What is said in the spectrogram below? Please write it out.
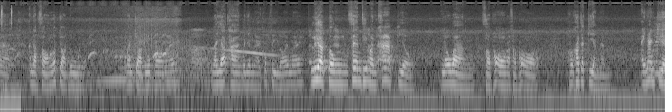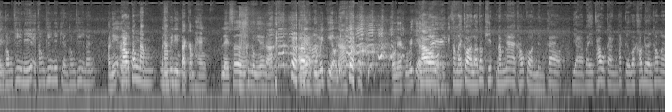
อ่าอันดับสองรถจอดดูเนี่ย มันจอดดูพอไหมอ่า ระยะทางเป็นยังไงครบ 400ไหมเลือกตรงเส้นที่มันคาบเกี่ยวระหว่างสพอกับสพอเพราะเขาจะเกี่ยงกัน ไอ้นั่นเกี่ยงท้องที่นี้ไอ้ท้องที่นี้เกี่ยงท้องที่นั้น อันนี้เราต้องนำอันนี้นำพี่ดินตัดกำแพงเลเซอร์ขึ้นตรงนี้นะ อันเนี้ยกูไม่เกี่ยวนะ ตรงเนี้ยกูไม่เกี่ยวนะเราสมัยก่อนเราต้องคิดนำหน้าเขาก่อน1นก้าอย่าไปเท่ากัน ถ้าเกิดว่าเขาเดินเข้ามา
